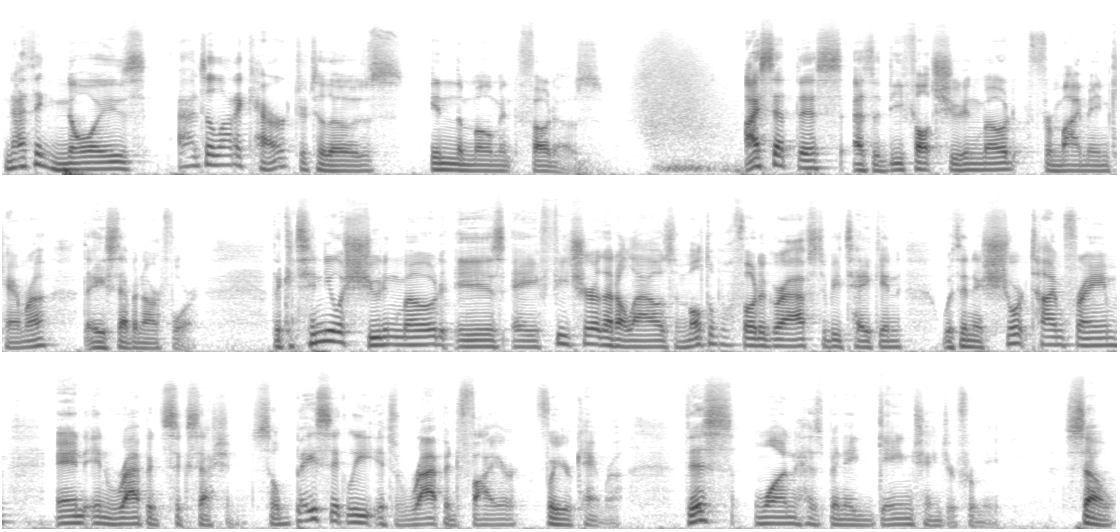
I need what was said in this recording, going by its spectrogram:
And I think noise adds a lot of character to those in the moment photos. I set this as the default shooting mode for my main camera, the a7R IV. The continuous shooting mode is a feature that allows multiple photographs to be taken within a short time frame and in rapid succession. So basically it's rapid fire for your camera. This one has been a game changer for me. So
